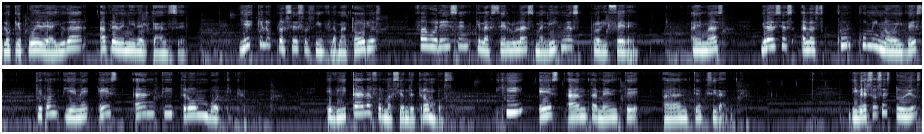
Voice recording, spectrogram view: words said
lo que puede ayudar a prevenir el cáncer. Y es que los procesos inflamatorios favorecen que las células malignas proliferen. Además, gracias a los curcuminoides que contiene, es antitrombótica evita la formación de trombos y es altamente antioxidante. Diversos estudios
